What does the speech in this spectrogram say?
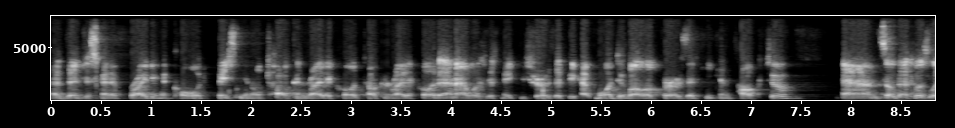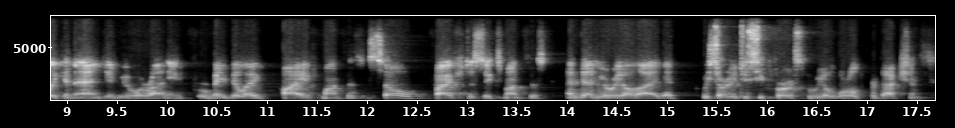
and then just kind of writing a code. Basically, you know, talk and write a code, talk and write a code. And I was just making sure that we have more developers that he can talk to. And so that was like an engine we were running for maybe like five months or so, five to six months. And then we realized that we started to see first real world productions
